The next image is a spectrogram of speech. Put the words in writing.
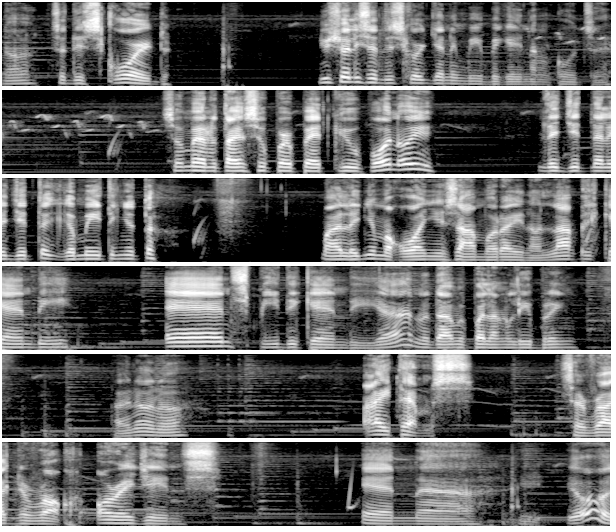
no? Sa Discord. Usually sa Discord yan ang bibigay ng codes eh. So meron tayong super pet coupon. Uy, legit na legit to. Gamitin nyo to. Malay nyo makuha nyo yung samurai, no? Lucky Candy and Speedy Candy. Yan, ang dami palang libreng ano, no? Items sa Ragnarok Origins. And, uh, yun.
